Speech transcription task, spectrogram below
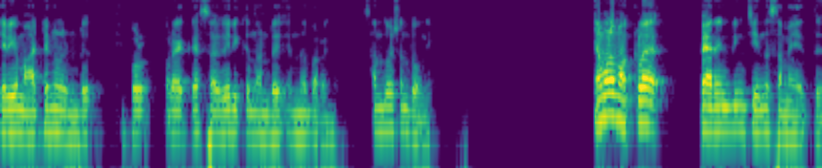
ചെറിയ മാറ്റങ്ങളുണ്ട്. ഇപ്പോൾ കുറേയൊക്കെ സഹകരിക്കുന്നുണ്ട് എന്ന് പറഞ്ഞു. സന്തോഷം തോന്നി. നമ്മൾ മക്കളെ പാരന്റിങ് ചെയ്യുന്ന സമയത്ത്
